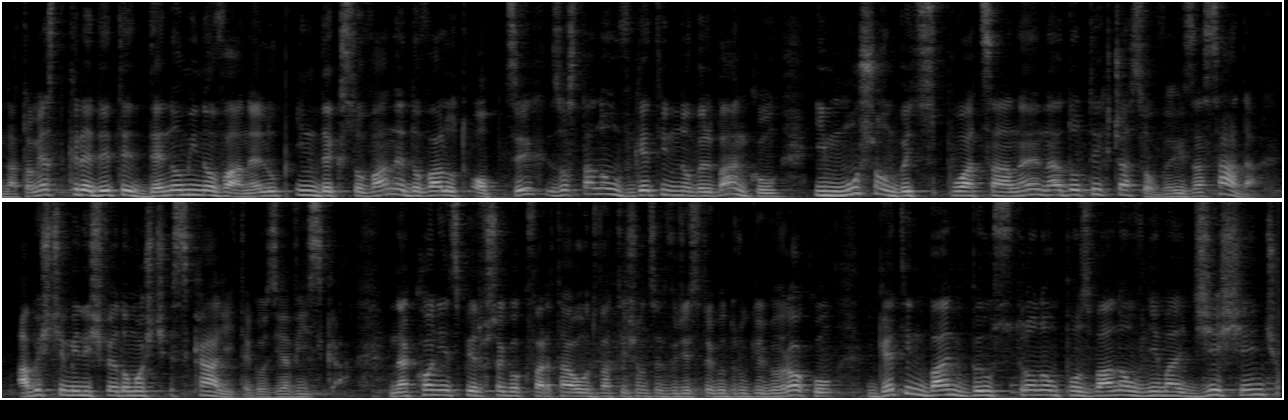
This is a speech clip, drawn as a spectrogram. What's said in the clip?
Natomiast kredyty denominowane lub indeksowane do walut obcych zostaną w Getin Noble Banku i muszą być spłacane na dotychczasowych zasadach. Abyście mieli świadomość skali tego zjawiska. Na koniec pierwszego kwartału 2022 roku Getin Bank był stroną pozwaną w niemal 10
